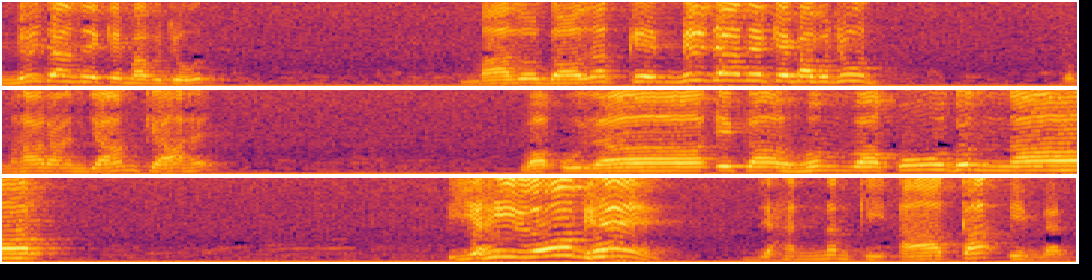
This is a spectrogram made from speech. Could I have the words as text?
مل جانے کے باوجود، مال و دولت کے مل جانے کے باوجود تمہارا انجام کیا ہے؟ وہ ادا ہم وقود النار۔ یہی لوگ ہیں جہنم کی آگ کا ایندھن۔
